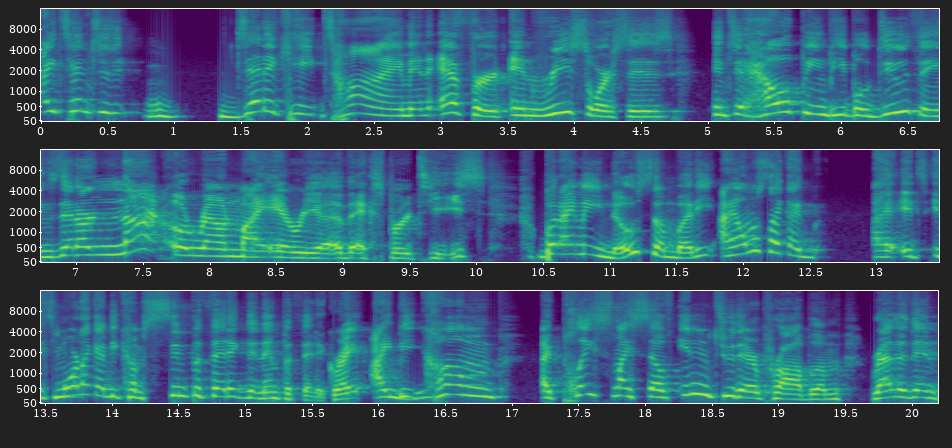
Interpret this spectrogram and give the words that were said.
I tend to dedicate time and effort and resources into helping people do things that are not around my area of expertise but i may know somebody i almost like i, I it's it's more like i become sympathetic than empathetic right i Mhm. become i place myself into their problem rather than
